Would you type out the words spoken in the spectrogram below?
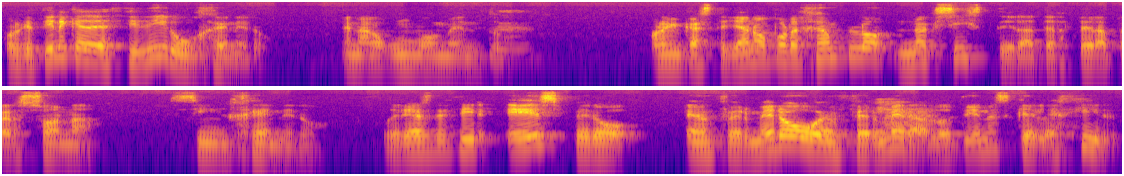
Porque tiene que decidir un género en algún momento. Porque en castellano, por ejemplo, no existe la tercera persona sin género. Podrías decir es, pero enfermero o enfermera, lo tienes que elegir.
